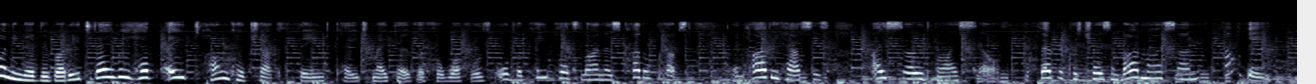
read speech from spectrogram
morning, everybody. Today we have a Tonka truck themed cage makeover for waffles. All the pea pads, liners, cuddle cups, and hardy houses I sewed myself. The fabric was chosen by my son, Harvey.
